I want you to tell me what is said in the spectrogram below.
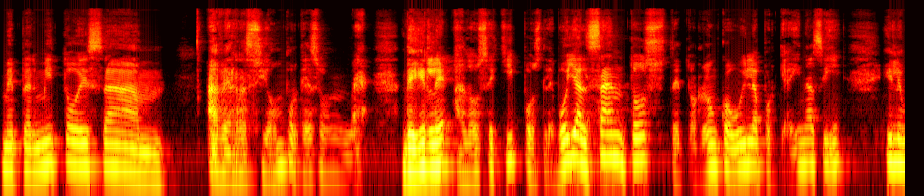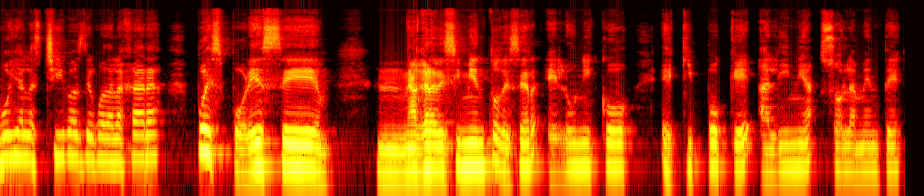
me permito esa mm, aberración, porque es un, eh, de irle a dos equipos. Le voy al Santos de Torreón, Coahuila, porque ahí nací, y le voy a las Chivas de Guadalajara, pues por ese mm, agradecimiento de ser el único equipo que alinea solamente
